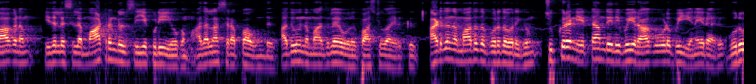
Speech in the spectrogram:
வாகனம் இதுல சில மாற்றங்கள் செய்யக்கூடிய யோகம் அதெல்லாம் சிறப்பா உண்டு. அதுவும் இந்த மாதத்துல ஒரு பாசிட்டிவா இருக்கு. அடுத்த அந்த மாதத்தை பொறுத்த வரைக்கும் சுக்கரன் எட்டாம் தேதி போய் ராகுவோட போய் இணையறாரு. குரு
